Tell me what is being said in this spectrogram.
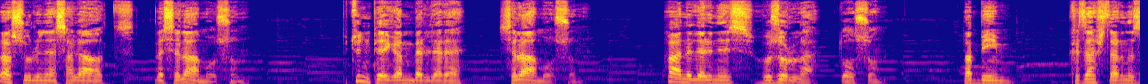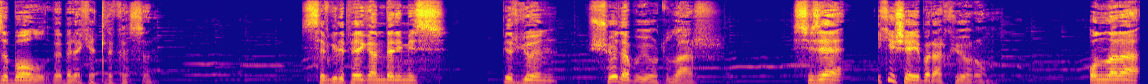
Resulüne salat ve selam olsun. Bütün peygamberlere selam olsun. Haneleriniz huzurla dolsun. Rabbim kazançlarınızı bol ve bereketli kılsın. Sevgili peygamberimiz bir gün şöyle buyurdular. Size iki şey bırakıyorum. Onlara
